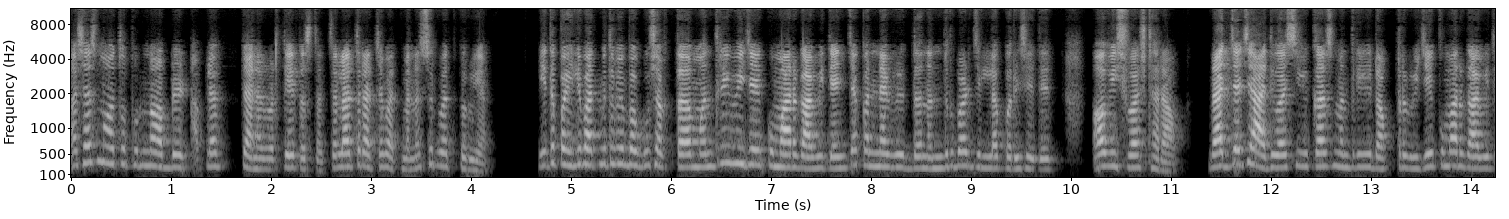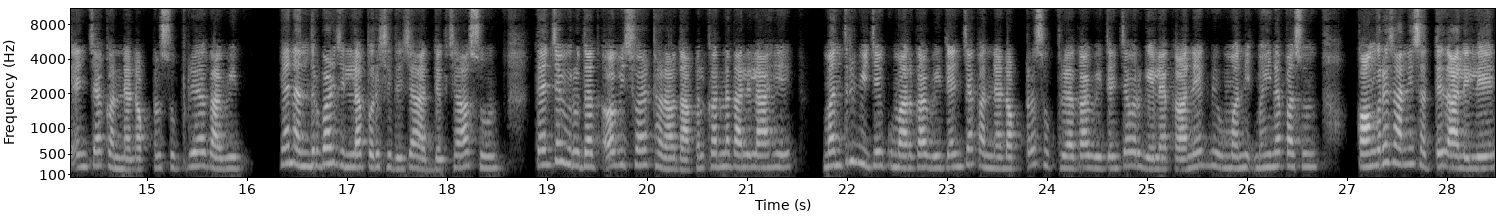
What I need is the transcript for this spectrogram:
अशाच महत्त्वपूर्ण अपडेट आपल्या चॅनलवरती येत असतात. चला तर आजच्या बातम्यांना सुरुवात करूया. इथं पहिली बातमी तुम्ही बघू शकता. मंत्री विजय कुमार गावित यांच्या कन्याविरुद्ध नंदुरबार जिल्हा परिषदेत अविश्वास ठराव. राज्याचे आदिवासी विकास मंत्री डॉक्टर विजय कुमार गावित यांच्या कन्या डॉक्टर सुप्रिया गावित या नंदुरबार जिल्हा परिषदेच्या अध्यक्षा असून त्यांच्या विरोधात अविश्वास ठराव दाखल करण्यात आलेला आहे. मंत्री विजय कुमार गावित यांच्या कन्या डॉक्टर सुप्रिया गावित यांच्यावर गेल्या अनेक महिन्यापासून काँग्रेस आणि सत्तेत आलेले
